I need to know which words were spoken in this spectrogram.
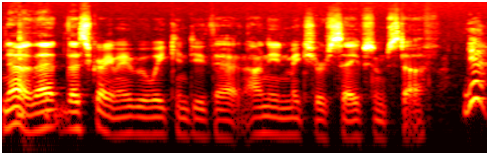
No, that that's great. Maybe we can do that. I need to make sure to save some stuff. Yeah.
